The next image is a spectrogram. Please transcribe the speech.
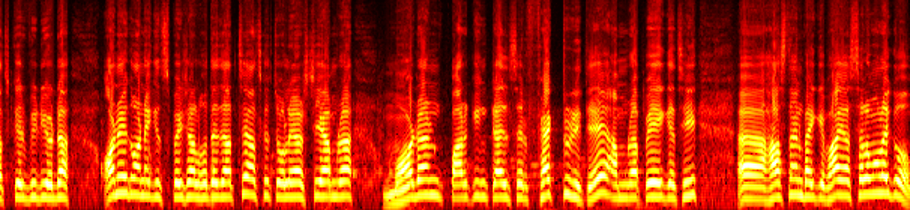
আজকের ভিডিওটা অনেক অনেক স্পেশাল হতে যাচ্ছে। আজকে চলে আসছি আমরা মডার্ন পার্কিং টাইলসের ফ্যাক্টরিতে আমরা পেয়ে গেছি আহ, হাসনান ভাইকে। ভাই আসসালামু আলাইকুম।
